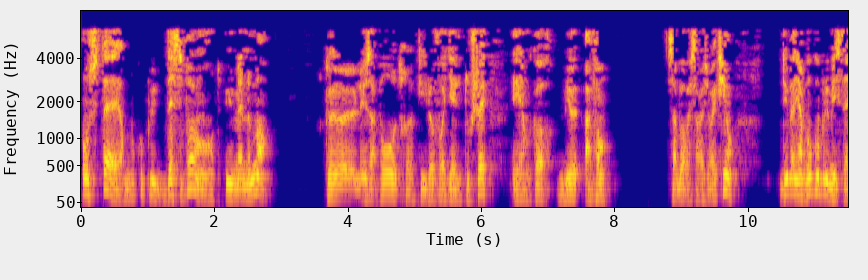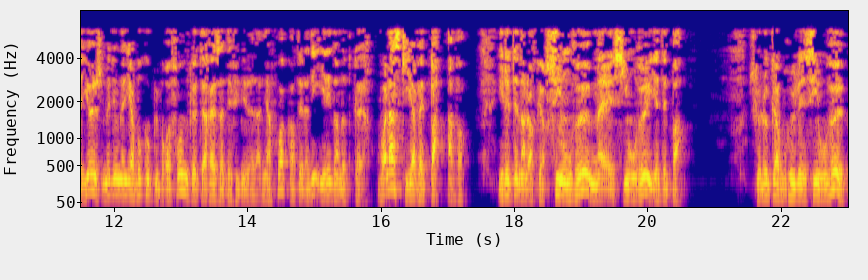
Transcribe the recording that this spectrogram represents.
austère, beaucoup plus décevante humainement que les apôtres qui le voyaient le touchaient, et encore mieux avant sa mort et sa résurrection, d'une manière beaucoup plus mystérieuse, mais d'une manière beaucoup plus profonde que Thérèse a défini la dernière fois quand elle a dit il est dans notre cœur. Voilà ce qu'il n'y avait pas avant. Il était dans leur cœur si on veut, mais si on veut, il n'y était pas. Parce que le cœur brûlait si on veut,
